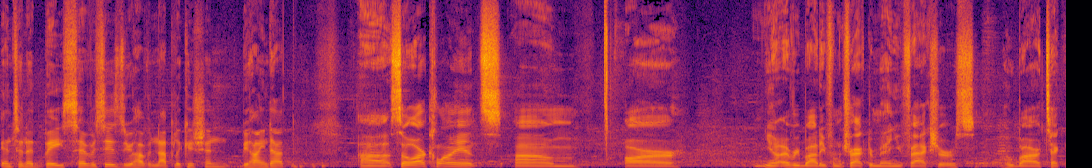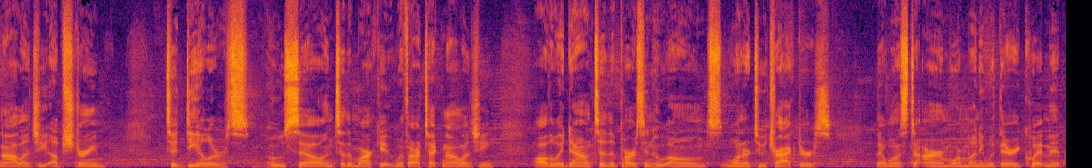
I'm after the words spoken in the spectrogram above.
internet based services. Do you have an application behind that? Uh, so, our clients um, are you know everybody from tractor manufacturers who buy our technology upstream to dealers who sell into the market with our technology, all the way down to the person who owns one or two tractors that wants to earn more money with their equipment.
